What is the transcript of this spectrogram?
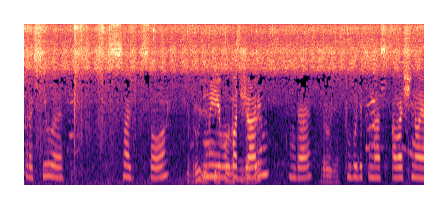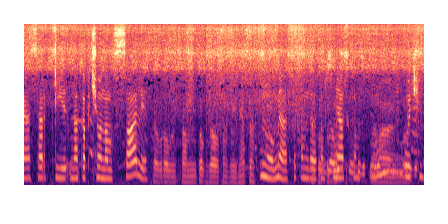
красивое сальцо. Друзья Мы его поджарим. Да. да? Друзья, Будет у нас овощное ассорти на копченом сале. Ставровый, там не только жало, там же и мясо. Ну, мясо там, да, Такое там с мяском. М, Очень.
